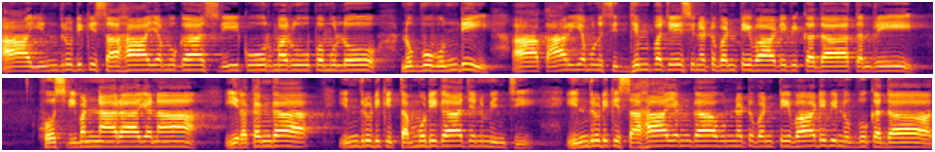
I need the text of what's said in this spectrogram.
ఆ ఇంద్రుడికి సహాయముగా శ్రీకూర్మ రూపములో నువ్వు ఉండి ఆ కార్యమును సిద్ధింపచేసినటువంటి వాడివి కదా తండ్రి. హో శ్రీమన్నారాయణ ఈ రకంగా ఇంద్రుడికి తమ్ముడిగా జన్మించి ఇంద్రుడికి సహాయంగా ఉన్నటువంటి వాడివి నువ్వు కదా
